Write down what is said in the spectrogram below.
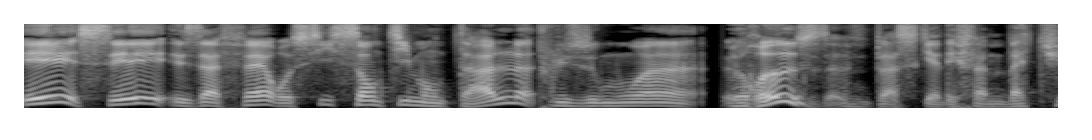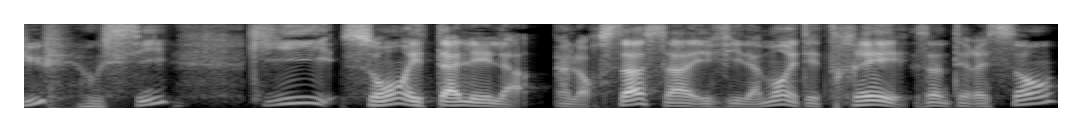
Et ces affaires aussi sentimentales, plus ou moins heureuses, parce qu'il y a des femmes battues aussi, qui sont étalées là. Alors ça, ça a évidemment été très intéressant,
